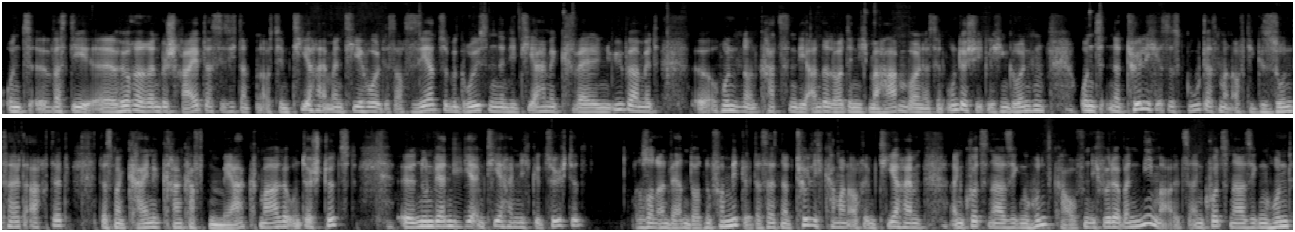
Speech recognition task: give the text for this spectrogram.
Und äh, was die äh, Hörerin beschreibt, dass sie sich dann aus dem Tierheim ein Tier holt, ist auch sehr zu begrüßen, denn die Tierheime quellen über mit äh, Hunden und Katzen, die andere Leute nicht mehr haben wollen, aus den unterschiedlichen Gründen. Und natürlich ist es gut, dass man auf die Gesundheit achtet, dass man keine krankhaften Merkmale unterstützt. Nun werden die ja im Tierheim nicht gezüchtet, sondern werden dort nur vermittelt. Das heißt, natürlich kann man auch im Tierheim einen kurznasigen Hund kaufen. Ich würde aber niemals einen kurznasigen Hund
